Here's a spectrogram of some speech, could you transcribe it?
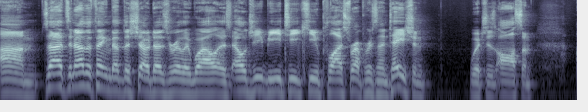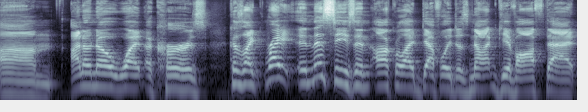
Um, so that's another thing that the show does really well is LGBTQ plus representation, which is awesome. Um, I don't know what occurs because, like, right in this season, Aqualad definitely does not give off that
